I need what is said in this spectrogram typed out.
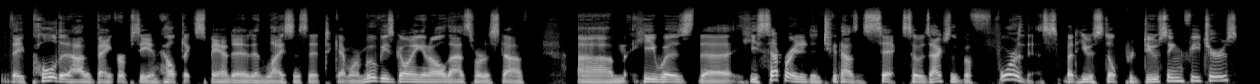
They pulled it out of bankruptcy and helped expand it and license it to get more movies going and all that sort of stuff. Um, he was the he separated in 2006, so it was actually before this, but he was still producing features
